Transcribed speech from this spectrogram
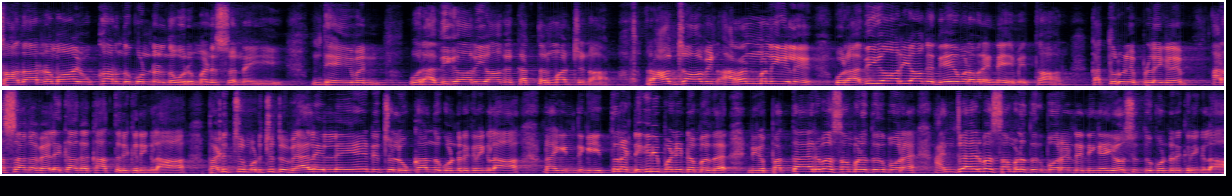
சாதாரணமாய் உட்கார்ந்து கொண்டிருந்த ஒரு மனுஷனை தேவன் ஒரு அதிகாரியாக கத்தர் மாற்றினார். ராஜாவின் அரண்மனையிலே ஒரு அதிகாரியாக தேவன் அவரை நியமித்தார். கத்தருடைய பிள்ளைகளை அரசாங்க வேலைக்காக காத்திருக்கிறீங்களா? படித்து முடிச்சுட்டு வேலை இல்லையே என்று சொல்லி உட்கார்ந்து கொண்டிருக்கிறீங்களா? நான் இன்றைக்கு இத்தனை டிகிரி பண்ணிட்டேன் பிரதர் நீங்கள் பத்தாயிரம் ரூபாய் சம்பளத்துக்கு போகிறேன் அஞ்சாயிரம் ரூபாய் சம்பளத்துக்கு போகிறேன்னு நீங்கள் யோசித்து கொண்டிருக்கிறீங்களா?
